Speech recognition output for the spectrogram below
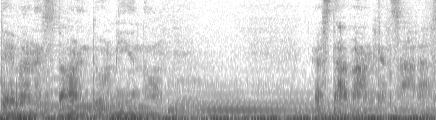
Deben estar durmiendo. Estaban cansadas.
